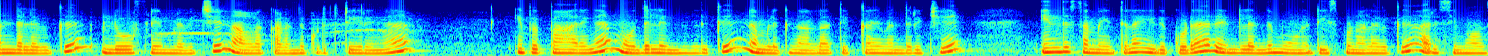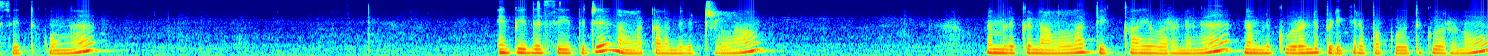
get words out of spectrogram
அந்தளவுக்கு லோ ஃப்ளேமில் வச்சு நல்லா கலந்து கொடுத்துட்டே இருங்க. இப்போ பாருங்கள் முதல்ல இருந்ததுக்கு நம்மளுக்கு நல்லா திக்காய் வந்துருச்சு. இந்த சமயத்தில் இது கூட ரெண்டுலேருந்து மூணு டீஸ்பூன் அளவுக்கு அரிசி மாவு சேர்த்துக்கோங்க. இப்போ இதை சேர்த்துட்டு நல்லா கலந்து விட்டுடலாம் நம்மளுக்கு நல்லா திக்காய் வரணுங்க. நம்மளுக்கு உருண்டை பிடிக்கிற பக்குவத்துக்கு வரணும்.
